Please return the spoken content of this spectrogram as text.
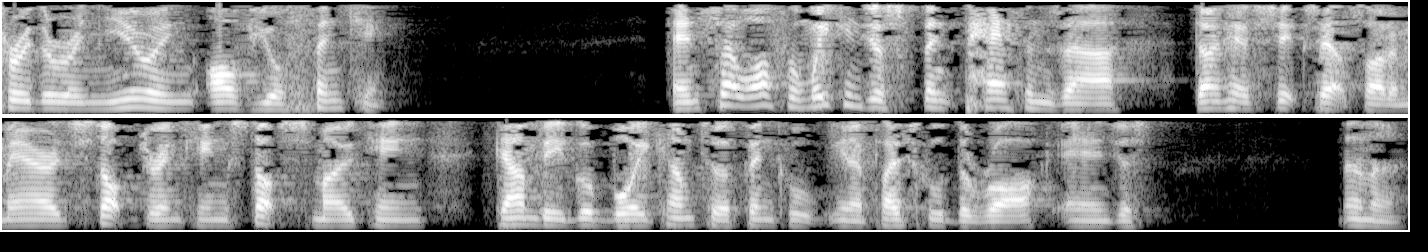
through the renewing of your thinking. And so often we can just think patterns are don't have sex outside of marriage. Stop drinking. Stop smoking. Come be a good boy. Come to a thing called, you know, place called The Rock and just, no, no.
